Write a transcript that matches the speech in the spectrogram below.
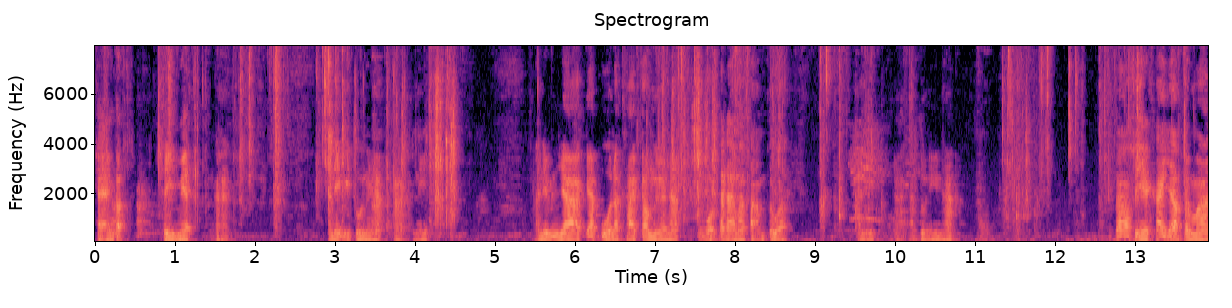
แข็งกับสี่เม็ดอ่า อันนี้อีกตัวหนึงฮะอ่าอันนี้ อันนี้เป็นยาแก้ปวดและคลายกล้ามเนื้อนะฮะทั้งหมดก็ได้มาสามตัว อันนี้อ่าสามตัวนี้นะฮะก็เสียค่ายาประมาณ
